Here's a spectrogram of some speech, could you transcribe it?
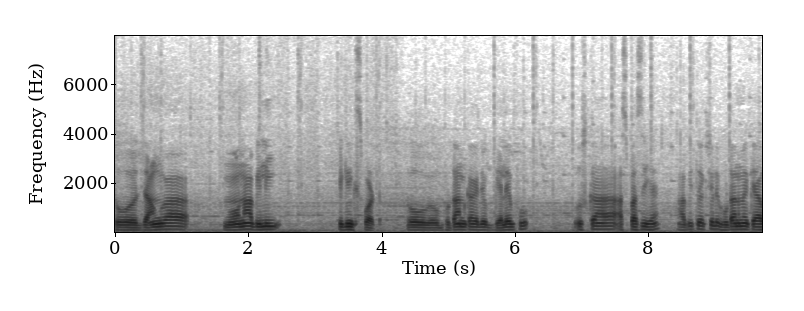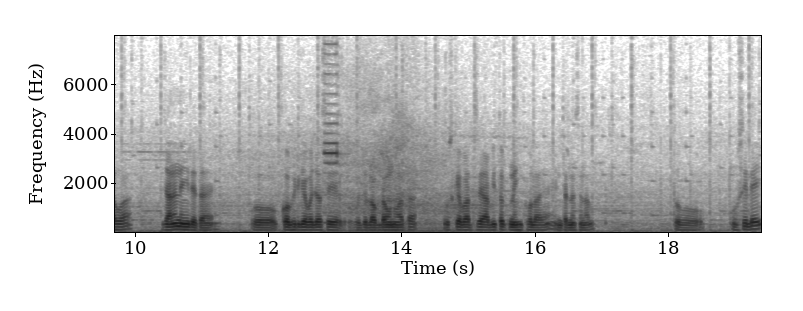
तो जाऊँगा मोनाबिली पिकनिक स्पॉट वो भूटान का जो गेलेम्फू उसका आसपास ही है। अभी तो एक्चुअली भूटान में क्या हुआ, जाने नहीं देता है। वो कोविड के वजह से वो जो लॉकडाउन हुआ था, उसके बाद से अभी तक नहीं खोला है इंटरनेशनल तो उसीलिए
